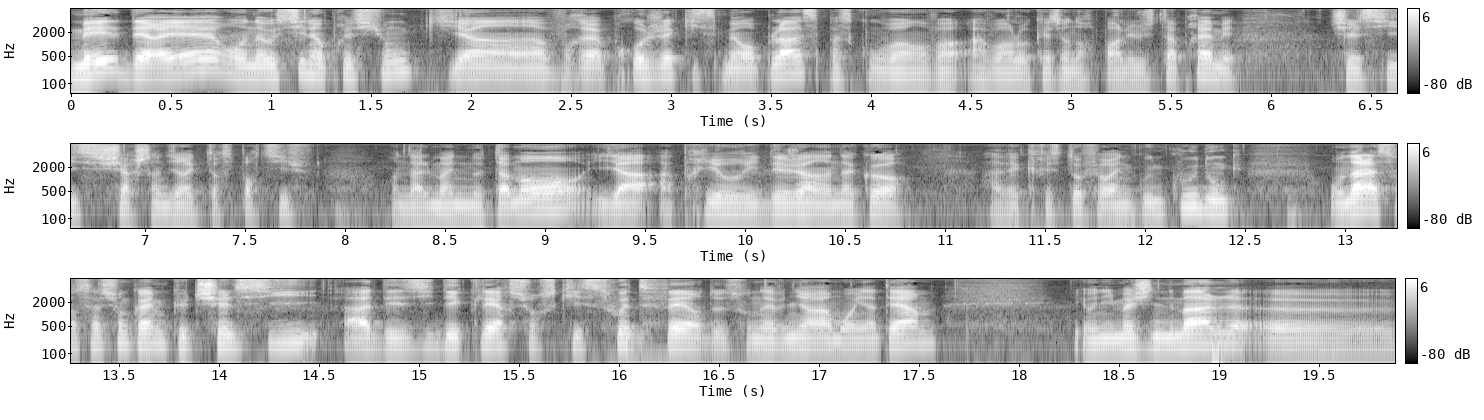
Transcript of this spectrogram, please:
Mais derrière, on a aussi l'impression qu'il y a un vrai projet qui se met en place, parce qu'on va, on va avoir l'occasion d'en reparler juste après. Mais Chelsea cherche un directeur sportif en Allemagne notamment. Il y a a priori déjà un accord avec Christopher Nkunku. Donc, on a la sensation quand même que Chelsea a des idées claires sur ce qu'il souhaite faire de son avenir à moyen terme. Et on imagine mal euh,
